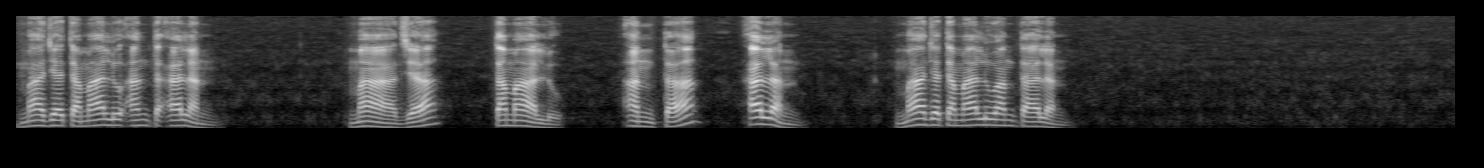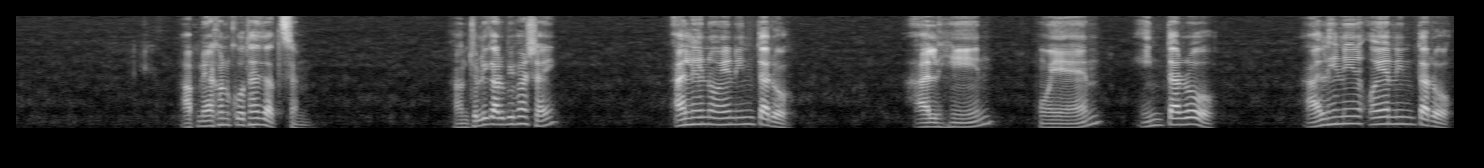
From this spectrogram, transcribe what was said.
মাজা তামালু আন্ত আলান মাজা তামালু আন্তা আলান মাজা তামালু আন্তা আলান আপনি এখন কোথায় যাচ্ছেন? আঞ্চলিক আরবি ভাষায়। আলহিন ওয়েন ইন্তারো। আলহিন ওয়েন ইন্তারো। আলহিন ওয়েন ইন্তারো।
